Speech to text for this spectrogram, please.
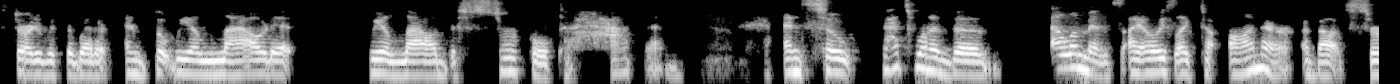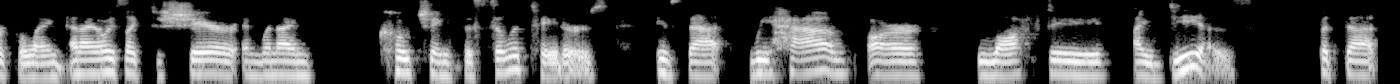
started with the weather and but we allowed it, we allowed the circle to happen. And so that's one of the elements I always like to honor about circling. And I always like to share. And when I'm coaching facilitators, is that we have our lofty ideas, but that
